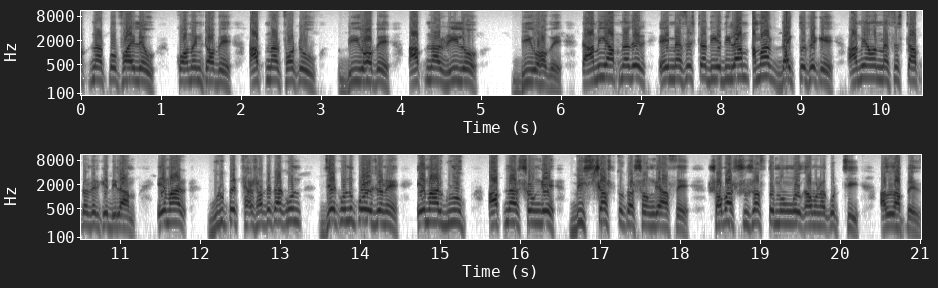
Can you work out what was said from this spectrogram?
আপনার প্রোফাইলেও কমেন্ট হবে, আপনার ফটো ভিউ হবে, আপনার রিলও ভিউ হবে। তা আমি আপনাদের এই মেসেজটা দিয়ে দিলাম। আমার দায়িত্ব থেকে আমি আমার মেসেজটা আপনাদেরকে দিলাম। এমআর গ্রুপের সাথে থাকুন, যে কোনো প্রয়োজনে এমআর গ্রুপ আপনার সঙ্গে, বিশ্বাস্ততার সঙ্গে আছে। সবার সুস্বাস্থ্য, মঙ্গল কামনা করছি। আল্লাহ হাফেজ।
